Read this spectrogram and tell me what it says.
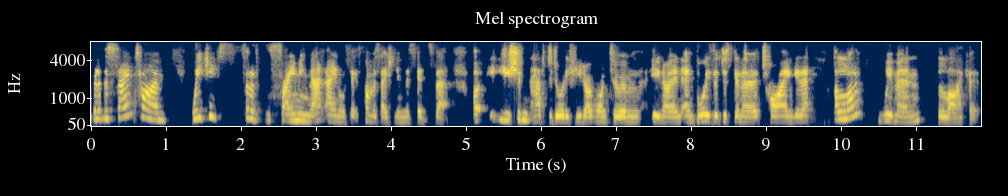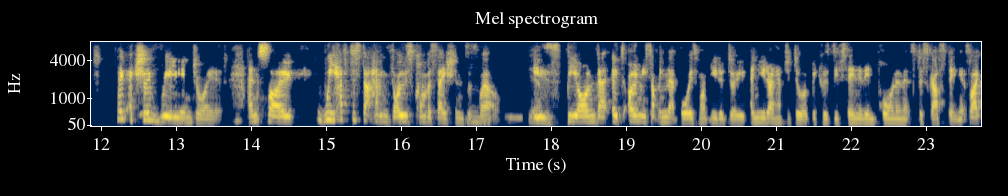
But at the same time, we keep sort of framing that anal sex conversation in the sense that uh, you shouldn't have to do it if you don't want to, and you know, and, and boys are just going to try and get it. A lot of women like it; they actually Mm. really enjoy it, and so we have to start having those conversations as Mm. Yeah. Is beyond that, it's only something that boys want you to do, and you don't have to do it because you've seen it in porn and it's disgusting. It's like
